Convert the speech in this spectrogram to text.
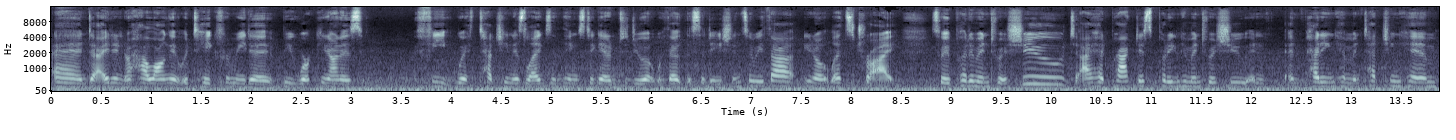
And I didn't know how long it would take for me to be working on his feet with touching his legs and things to get him to do it without the sedation. So we thought, you know, let's try. So we put him into a chute. I had practiced putting him into a chute and, and petting him and touching him.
